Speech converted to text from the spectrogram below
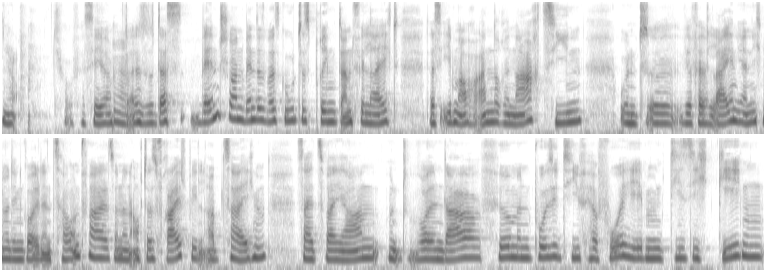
Ja. Ich hoffe sehr. Ja. Also das, wenn schon, wenn das was Gutes bringt, dann vielleicht, dass eben auch andere nachziehen. Und äh, wir verleihen ja nicht nur den goldenen Zaunpfahl, sondern auch das Freispielabzeichen seit zwei Jahren und wollen da Firmen positiv hervorheben, die sich gegen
